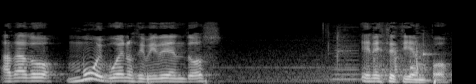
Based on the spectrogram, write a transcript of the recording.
ha dado muy buenos dividendos en este tiempo.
